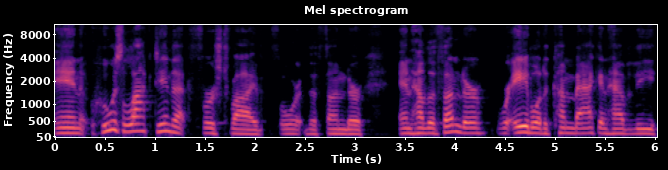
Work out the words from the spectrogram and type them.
and who was locked in that first five for the Thunder, and how the Thunder were able to come back and have the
